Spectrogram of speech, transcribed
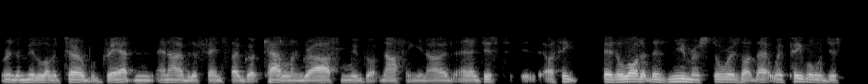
we're in the middle of a terrible drought and, and over the fence they've got cattle and grass and we've got nothing, you know. And it just, I think there's a lot of, there's numerous stories like that where people will just,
